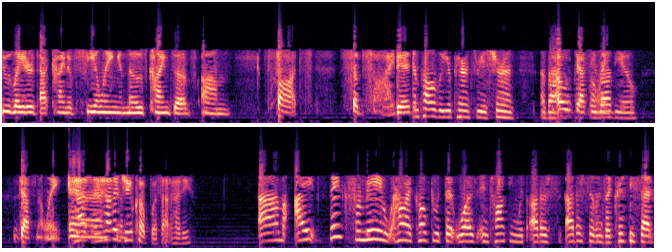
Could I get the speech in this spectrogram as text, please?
two later, that kind of feeling and those kinds of um, thoughts subsided. and probably your parents' reassurance about Oh, that they love you. Definitely. How, And, how did you cope with that, Heidi? Um, I think for me, how I coped with it was in talking with other other siblings, like Kristy said,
